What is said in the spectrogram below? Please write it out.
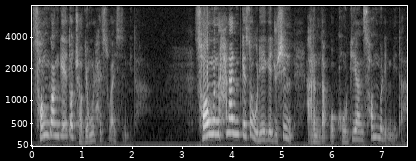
성관계에도 적용을 할 수가 있습니다. 성은 하나님께서 우리에게 주신 아름답고 고귀한 선물입니다.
